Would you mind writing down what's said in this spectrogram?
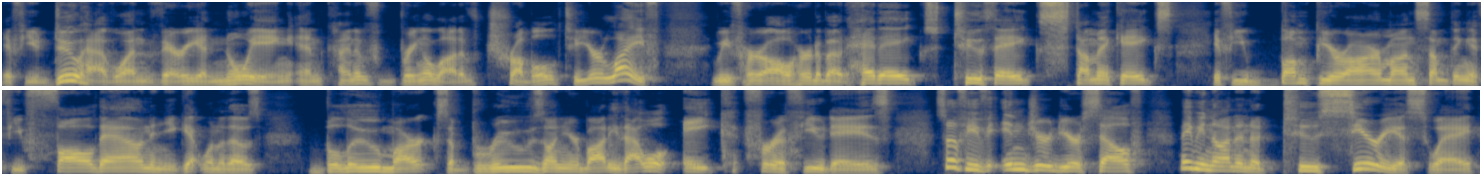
if you do have one, very annoying and kind of bring a lot of trouble to your life. We've heard, all heard about headaches, toothaches, stomach aches. If you bump your arm on something, if you fall down and you get one of those blue marks, a bruise on your body, that will ache for a few days. So if you've injured yourself, maybe not in a too serious way,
